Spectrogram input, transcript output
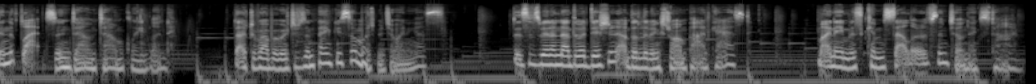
in the Flats in downtown Cleveland. Dr. Robert Richardson, thank you so much for joining us. This has been another edition of the Living Strong podcast. My name is Kym Sellers. Until next time.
